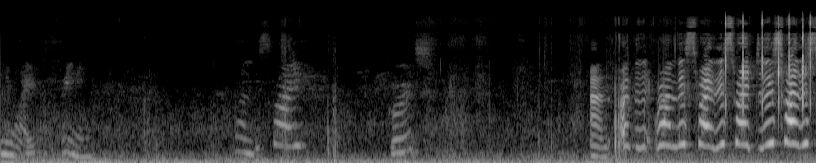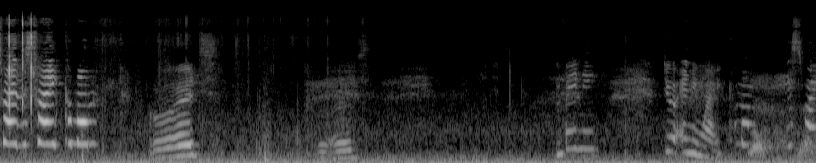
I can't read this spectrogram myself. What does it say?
anyway. Beanie. Run this way. Good. And over the, run this way, this way, this way, this way, this way. Come on. Good. Good. Beanie, do it anyway. Come on, this way.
